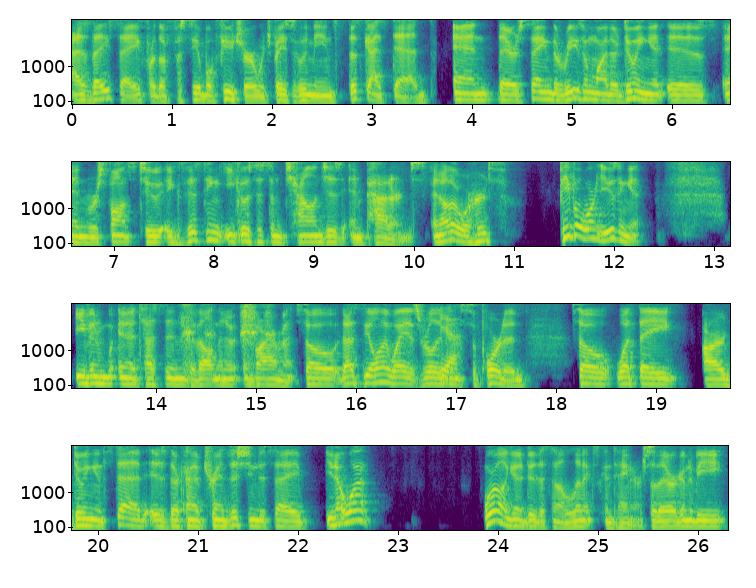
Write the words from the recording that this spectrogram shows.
as they say, for the foreseeable future, which basically means this guy's dead. And they're saying the reason why they're doing it is in response to existing ecosystem challenges and patterns. In other words, people weren't using it, even in a test and development environment. So that's the only way it's really yeah. been supported. So what they are doing instead is they're kind of transitioning to say, you know what? We're only going to do this in a Linux container. So they're going to be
